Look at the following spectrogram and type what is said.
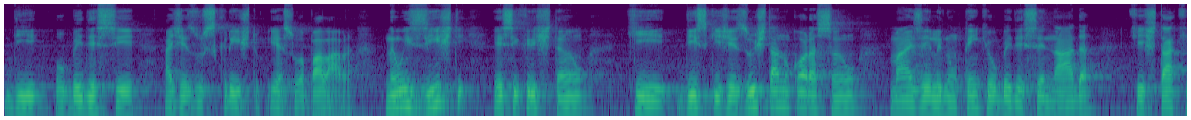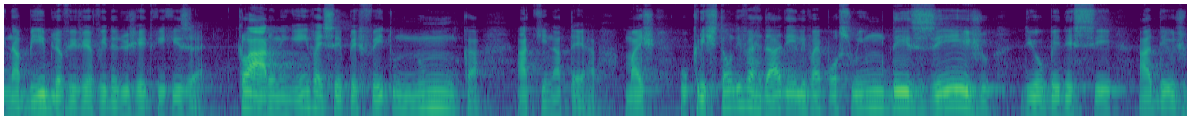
de obedecer a Jesus Cristo e a Sua palavra. Não existe esse cristão que diz que Jesus está no coração, mas ele não tem que obedecer nada que está aqui na Bíblia, vive a vida do jeito que quiser. Claro, ninguém vai ser perfeito nunca aqui na terra, mas o cristão de verdade, ele vai possuir um desejo de obedecer a Deus.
